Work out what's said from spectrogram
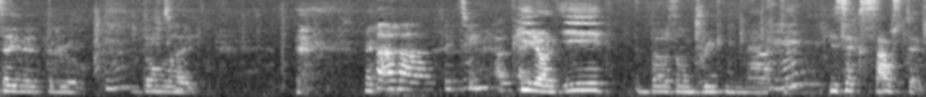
Say the truth. Don't lie. 15? Okay. He don't eat, doesn't drink nothing. He's exhausted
